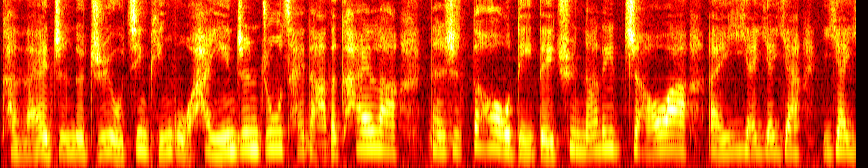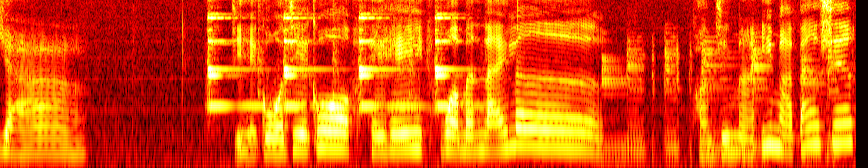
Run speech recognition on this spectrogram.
看来真的只有金苹果和银珍珠才打得开啦，但是到底得去哪里找啊？哎呀呀呀呀呀！结果结果，嘿嘿，我们来了！黄金马一马当先，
